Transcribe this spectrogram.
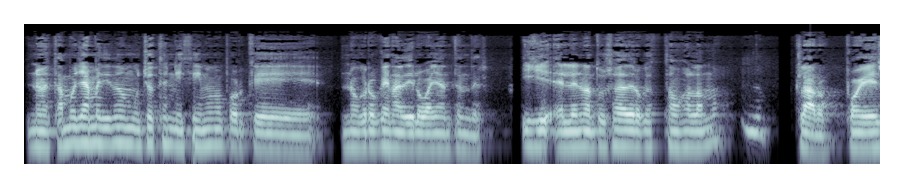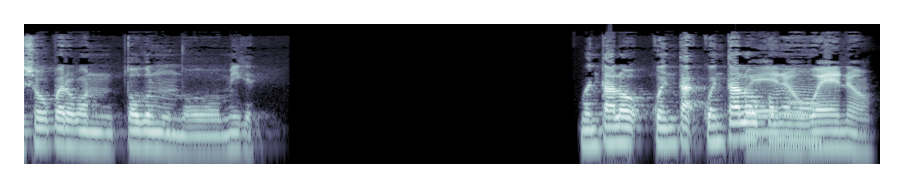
nos estamos ya metiendo en muchos tecnicismos porque no creo que nadie lo vaya a entender. Y Elena, ¿tú sabes de lo que estamos hablando? No. Claro, pues eso, pero con todo el mundo, Miguel. Cuéntalo, cuenta, cuéntalo Bueno, como bueno.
